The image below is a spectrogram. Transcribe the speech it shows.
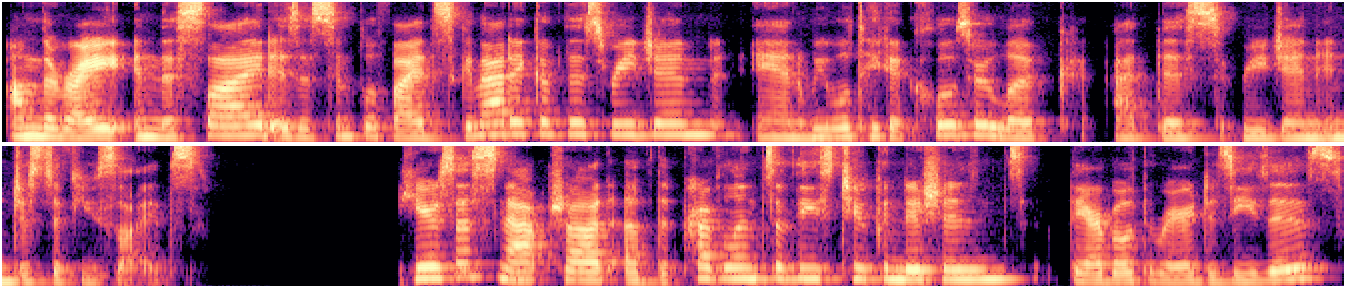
On the right in this slide is a simplified schematic of this region, and we will take a closer look at this region in just a few slides. Here's a snapshot of the prevalence of these two conditions. They are both rare diseases.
